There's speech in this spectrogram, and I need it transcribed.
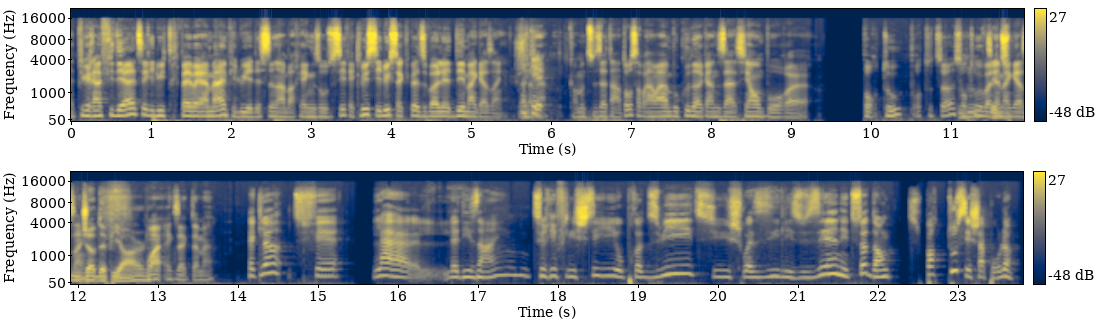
notre plus grand fidèle, tu sais, lui, tripait vraiment, puis lui, il a décidé d'embarquer avec nous autres aussi. Fait que lui, c'est lui qui s'occupait du volet des magasins. justement. Ok. Comme tu disais tantôt, ça prend vraiment beaucoup d'organisation pour, euh, pour tout, pour tout ça, surtout le Mhm. volet du- magasin. un job de PR. là. Ouais, exactement. Fait que là, tu fais la, le design, tu réfléchis aux produits, tu choisis les usines et tout ça. Donc, tu portes tous ces chapeaux-là.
